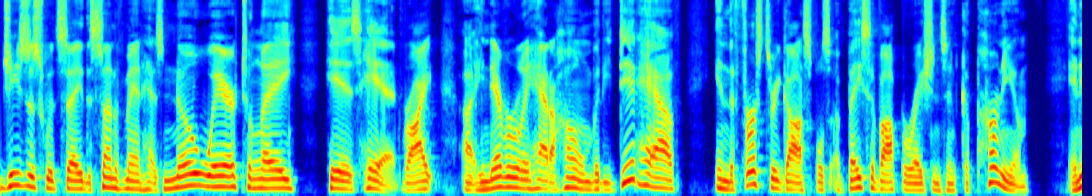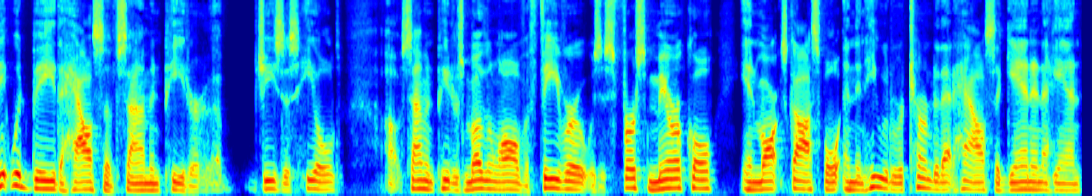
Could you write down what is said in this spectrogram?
Jesus would say the Son of Man has nowhere to lay his head, right? Uh, he never really had a home, but he did have in the first three gospels a base of operations in Capernaum, and it would be the house of Simon Peter. Uh, Jesus healed uh, Simon Peter's mother in law of a fever. It was his first miracle in Mark's gospel. And then he would return to that house again and again.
